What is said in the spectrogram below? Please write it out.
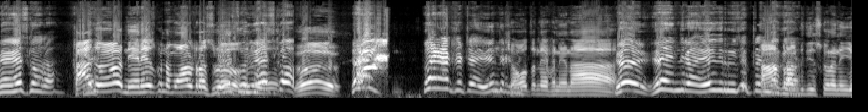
మేము వేసుకోరా? కాదు నేను వేసుకున్న మోడల్ డ్రెస్ నువ్వు వేసుకో. ఏంద్ర చదువుతున్నా నేనా? కాంట్రాక్ట్ తీసుకున్నా నేను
